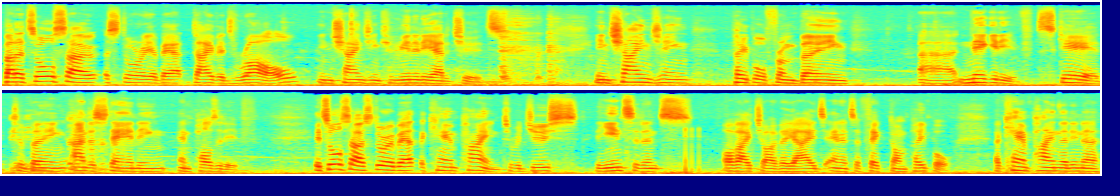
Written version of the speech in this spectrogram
But it's also a story about David's role in changing community attitudes, in changing people from being uh, negative, scared, to being understanding and positive. It's also a story about the campaign to reduce the incidence of HIV/AIDS and its effect on people. A campaign that, in a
